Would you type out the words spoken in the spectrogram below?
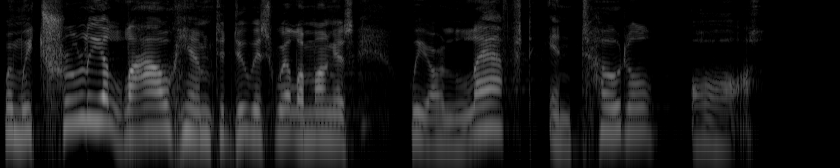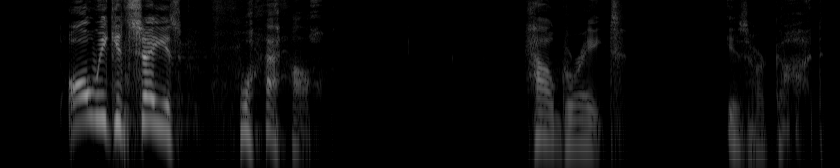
When we truly allow Him to do His will among us, we are left in total awe. All we can say is, wow, how great is our God.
